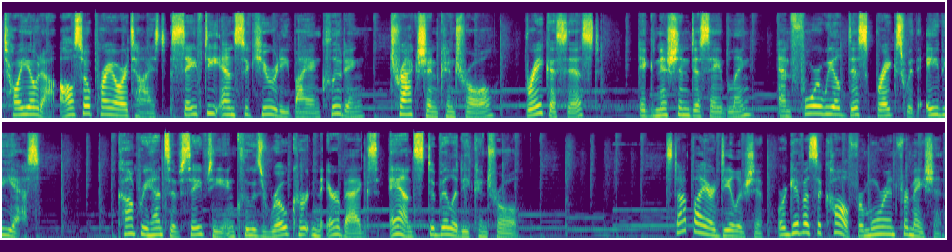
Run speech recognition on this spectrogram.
Toyota also prioritized safety and security by including traction control, brake assist, ignition disabling, and four-wheel disc brakes with ABS. Comprehensive safety includes row curtain airbags and stability control. Stop by our dealership or give us a call for more information.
